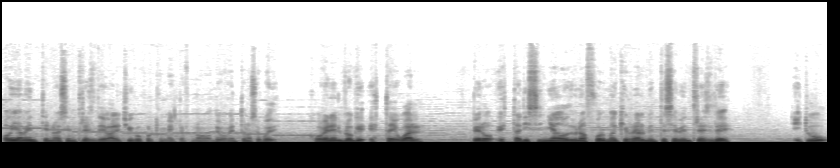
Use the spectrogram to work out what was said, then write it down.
Obviamente no es en 3D, ¿vale, chicos? Porque en Minecraft no, de momento no se puede. Como ven, el bloque está igual. Pero está diseñado de una forma que realmente se ve en 3D. Y tú,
